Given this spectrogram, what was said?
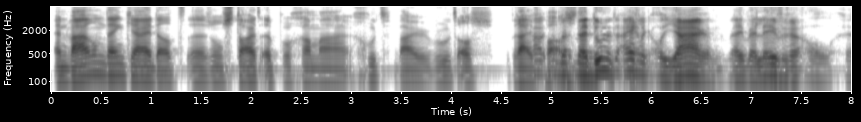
En waarom denk jij dat eh, zo'n start-up programma goed bij Root als bedrijf Nou, past? wij, wij doen het eigenlijk al jaren. Wij, wij leveren al eh,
